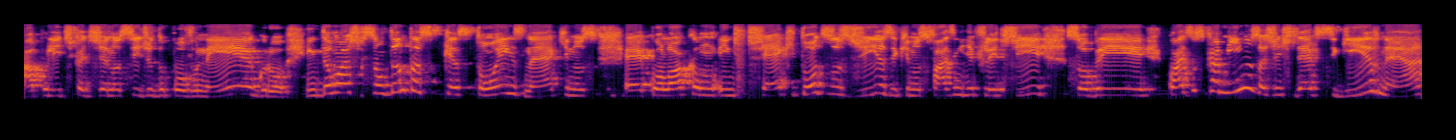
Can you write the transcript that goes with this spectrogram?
a política de genocídio do povo negro. Então, acho que são tantas questões né, que nos é, colocam em xeque todos os dias e que nos fazem refletir sobre quais os caminhos a gente deve seguir, né?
